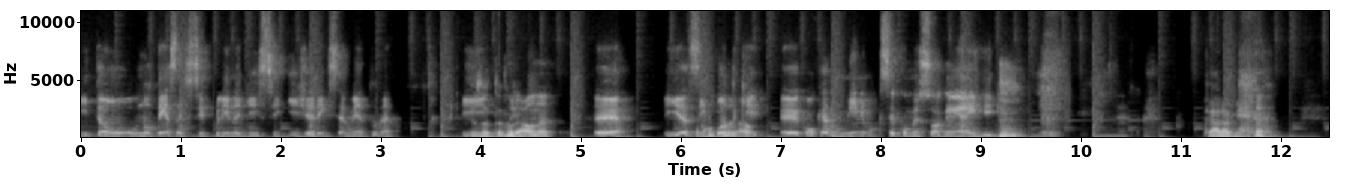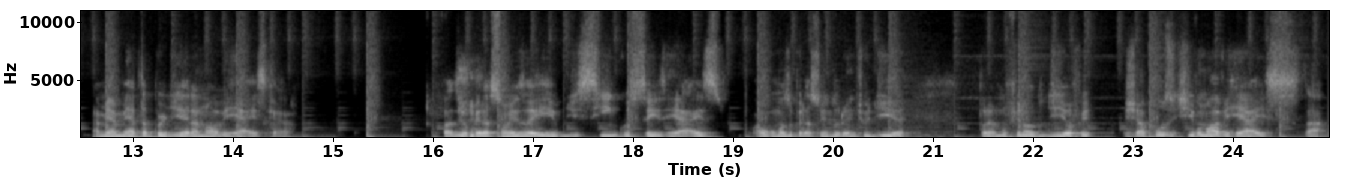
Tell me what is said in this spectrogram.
Então não tem essa disciplina de seguir gerenciamento, né? E, Exatamente. Cultural, né? É. E assim, é quanto que. É, qual que era o mínimo que você começou a ganhar, Henrique? Cara, a minha, a minha meta por dia era nove reais, cara. Fazer operações aí de cinco, seis reais, algumas operações durante o dia, para no final do dia eu fechar positivo nove reais, tá?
